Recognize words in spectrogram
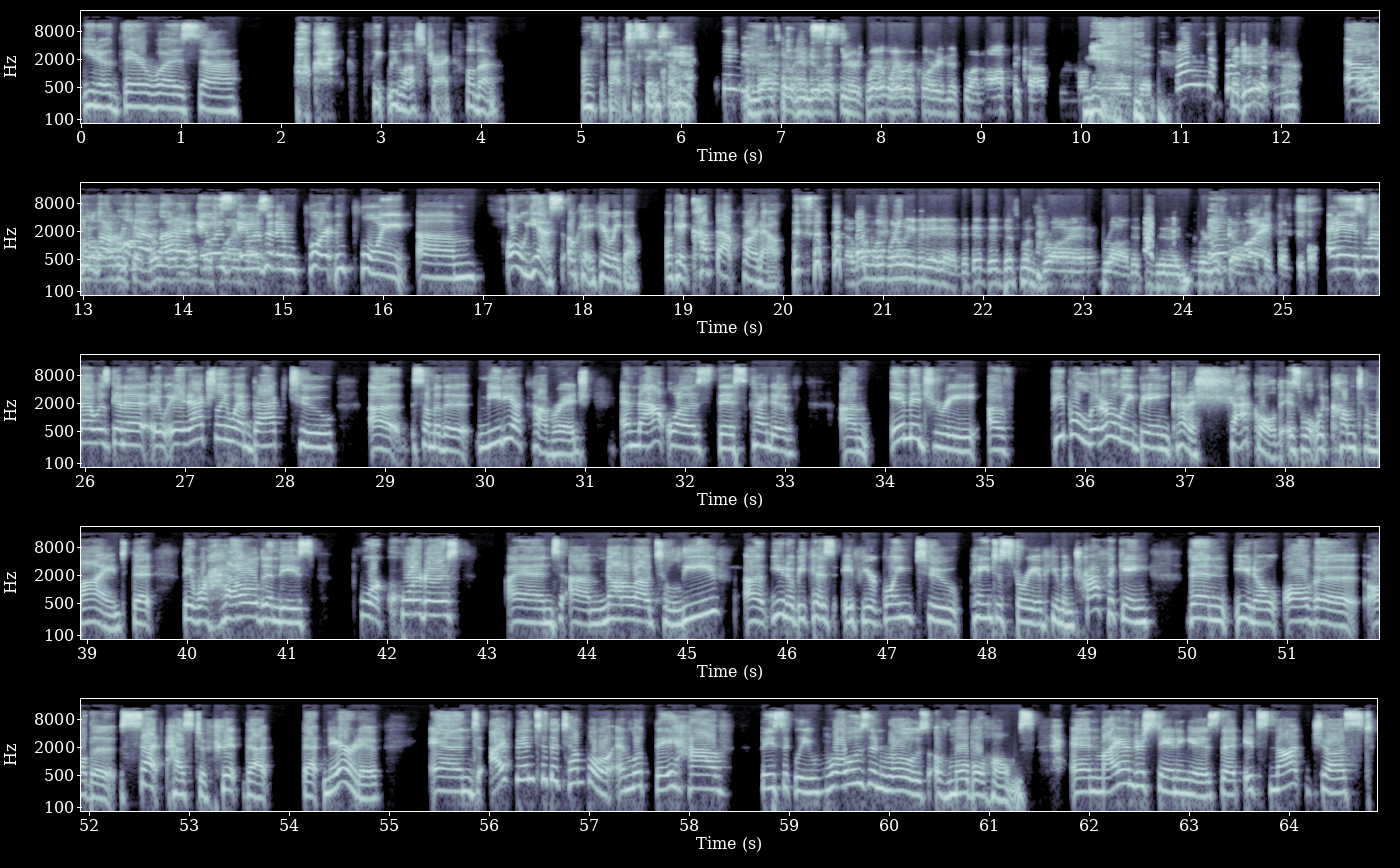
you know there was uh, oh god completely lost track. Hold on. I was about to say something. That's so Hindu listeners. We're, we're recording this one off the cuff. yeah. Oh, hold on, hold on. Uh, it was it was an important point. Um, oh yes, okay, here we go. Okay, cut that part out. we're, we're, we're, leaving it in. This one's raw. Raw. This is, we're just going. Anyways, what I was gonna, it, it actually went back to uh, some of the media coverage and that was this kind of um, imagery of people literally being kind of shackled, is what would come to mind, that they were held in these poor quarters and um, not allowed to leave. Uh, you know, because if you're going to paint a story of human trafficking, then you know all the all the set has to fit that that narrative. And I've been to the temple, and look, they have basically rows and rows of mobile homes. And my understanding is that it's not just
